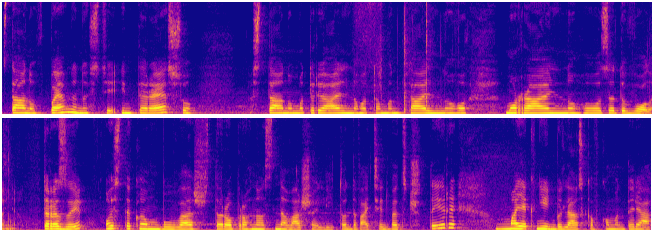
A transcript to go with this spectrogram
стану впевненості, інтересу. Стану матеріального та ментального, морального задоволення. Терези Ось таким був ваш таро-прогноз на ваше літо 2024. Маякніть, будь ласка, в коментарях,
